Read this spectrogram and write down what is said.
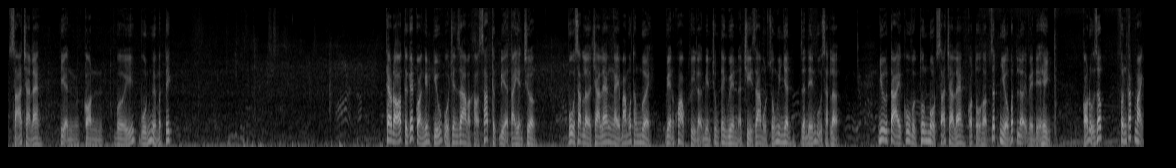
xã Trà Leng hiện còn với 4 người mất tích. Theo đó, từ kết quả nghiên cứu của chuyên gia và khảo sát thực địa tại hiện trường, vụ sạt lở Trà Leng ngày 31 tháng 10 Viện Khoa học Thủy lợi miền Trung Tây Nguyên đã chỉ ra một số nguyên nhân dẫn đến vụ sạt lở. Như tại khu vực thôn 1 xã Trà Leng có tổ hợp rất nhiều bất lợi về địa hình, có độ dốc, phân cắt mạnh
